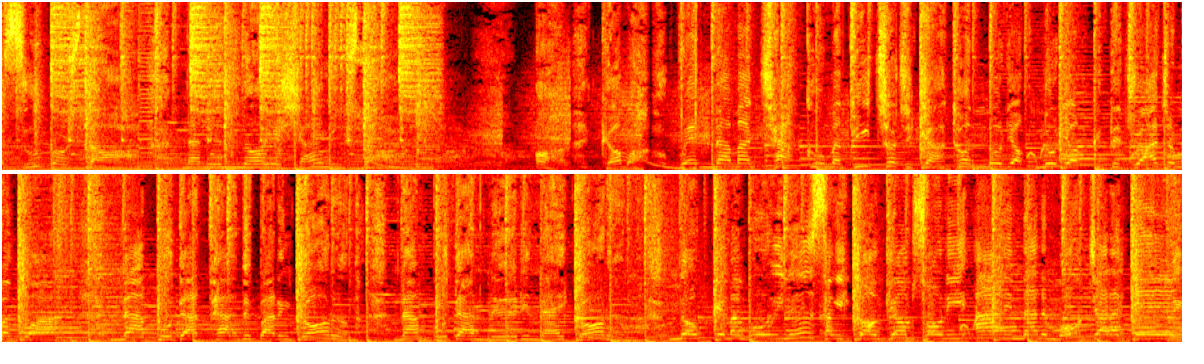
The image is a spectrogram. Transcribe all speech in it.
너의 슈퍼스타 나는 너의 shining star 어, come on. 왜 나만 자꾸만 뒤처질까? 더 노력 노력 그때 좌절만 와. 나보다 다들 빠른 걸음. 남보다 느린 나의 걸음. 높게만 보이는 상위권 겸손이 아닌 나는 모자라게.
